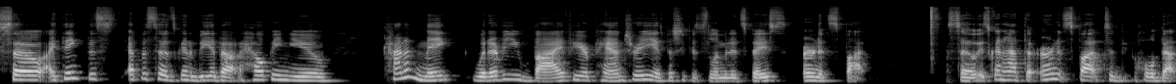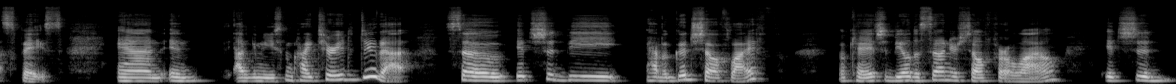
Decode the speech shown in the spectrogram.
So I think this episode is going to be about helping you kind of make whatever you buy for your pantry, especially if it's limited space, earn its spot. So it's going to have to earn its spot to hold that space. And in, I'm giving you some criteria to do that. So it should be have a good shelf life. Okay, it should be able to sit on your shelf for a while. It should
